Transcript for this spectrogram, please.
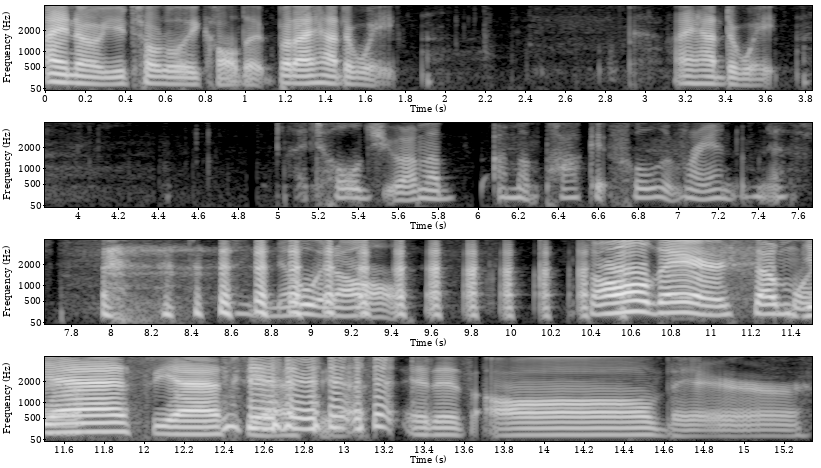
I know you totally called it, but I had to wait. I had to wait. I told you I'm a I'm a pocket full of randomness. I know it all. It's all there somewhere. Yes, yes, yes, yes. it is all there.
